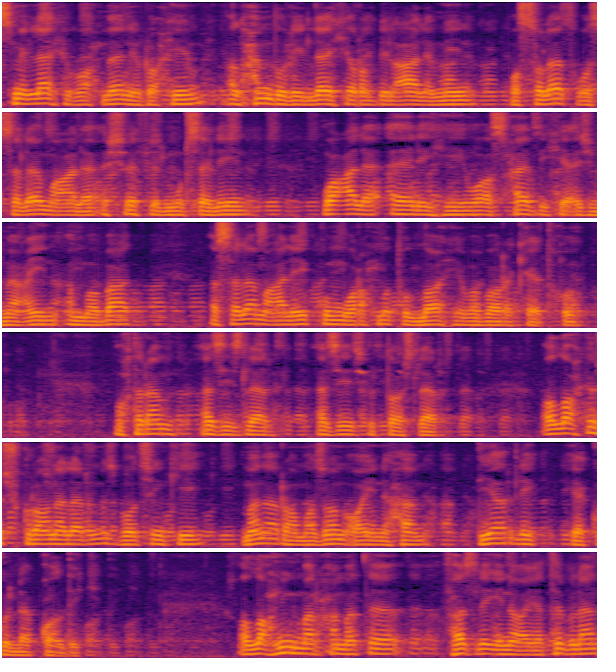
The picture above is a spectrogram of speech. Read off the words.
بسم الله الرحمن الرحيم الحمد لله رب العالمين والصلاة والسلام على أشرف المرسلين وعلى آله وأصحابه أجمعين أما بعد السلام عليكم ورحمة الله وبركاته muhtaram azizlar aziz yurtdoshlar allohga shukronalarimiz bo'lsinki mana ramazon oyini ham deyarli yakunlab qoldik. Allohning marhamati fazli inoyati bilan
